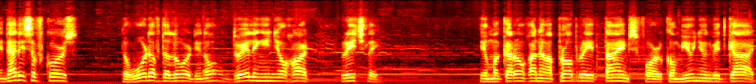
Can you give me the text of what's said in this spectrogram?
And that is, of course, the word of the Lord, you know, dwelling in your heart richly. Yung magkaroon ka ng appropriate times for communion with God,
